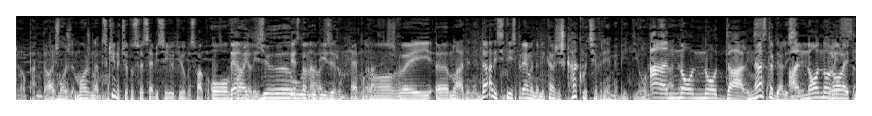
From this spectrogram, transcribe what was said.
Do, pa da, što? Možda- možda- Pa, Skinut ću to sve sebi sa YouTube-a vam Ovaj je je u, u? Deezeru. E, ću. Ovaj e, mladene, da li si ti spreman da mi kažeš kako će vreme biti ovdje A sada? no, no, da li sam? Nastavljali se. A no, no, li sam?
